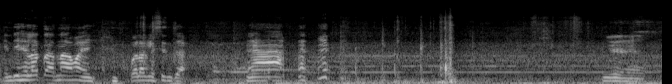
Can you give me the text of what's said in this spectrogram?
hindi halata na may walang lisensya. Yeah.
